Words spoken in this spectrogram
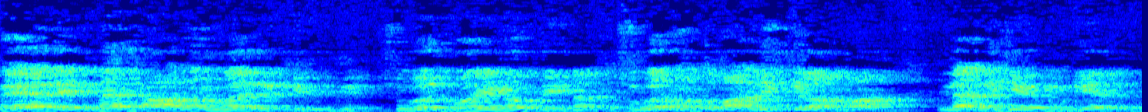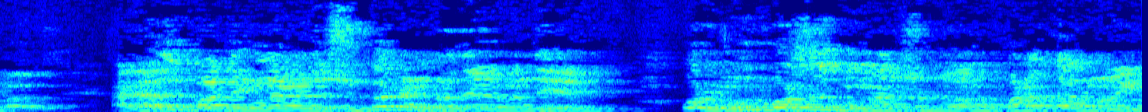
வேற என்ன காரணம்லாம் இருக்கு இதுக்கு? சுகர் குறையணும் அப்படின்னா சுகர் மொத்தமா அழிக்கலாமா? இல்ல அழிக்கவே முடியாதுங்களா அது? அதாவது பார்த்தீங்கன்னா இந்த சுகர்ன்றது வந்து ஒரு நூறு வருஷத்துக்கு முன்னாடி சொல்லுவாங்க பணக்கார நோய்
